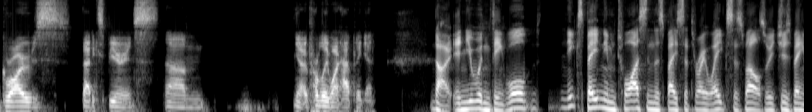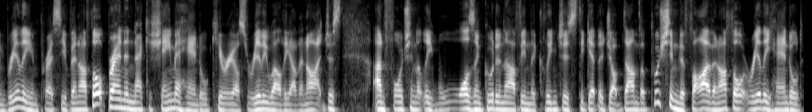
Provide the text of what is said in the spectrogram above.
grows that experience, um, you know, it probably won't happen again. No, and you wouldn't think, well, Nick's beaten him twice in the space of three weeks as well, which has been really impressive. And I thought Brandon Nakashima handled Kyrgios really well the other night. Just unfortunately wasn't good enough in the clinches to get the job done, but pushed him to five. And I thought really handled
